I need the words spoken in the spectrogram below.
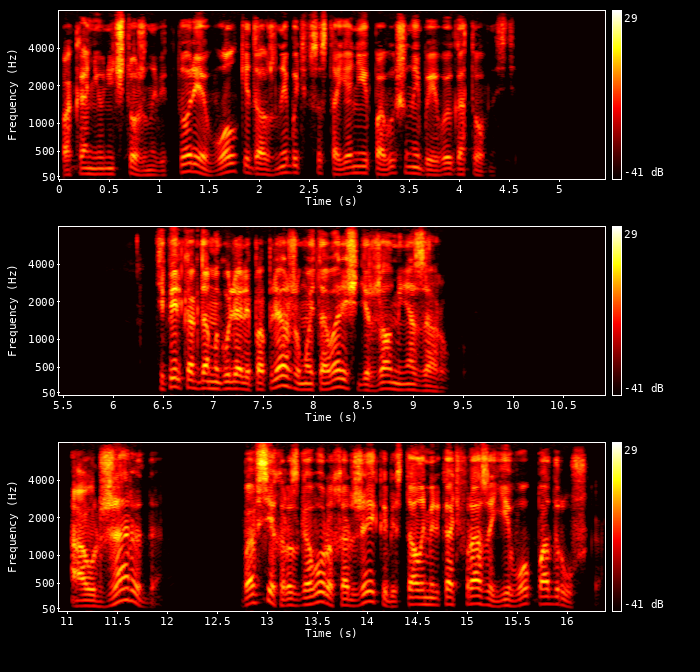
Пока не уничтожена Виктория, волки должны быть в состоянии повышенной боевой готовности. Теперь, когда мы гуляли по пляжу, мой товарищ держал меня за руку. А у Джареда во всех разговорах о Джейкобе стала мелькать фраза «его подружка».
